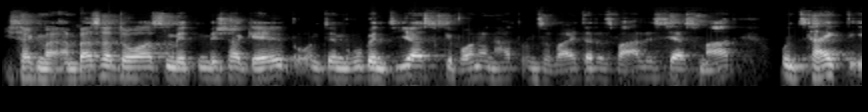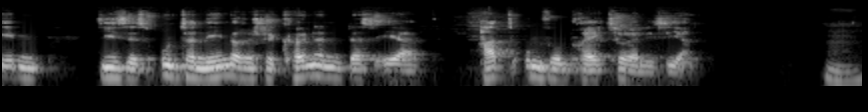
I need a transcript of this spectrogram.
ich sage mal, Ambassadors mit Mischa Gelb und dem Ruben Diaz gewonnen hat und so weiter. Das war alles sehr smart und zeigt eben, dieses unternehmerische Können, das er hat, um so ein Projekt zu realisieren. Hm.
